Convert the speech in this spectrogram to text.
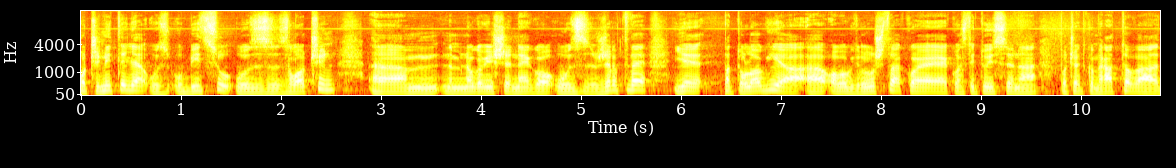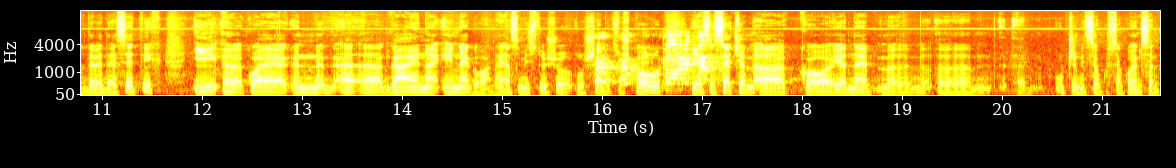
počinitelja, uz ubicu, uz zločin, mnogo više nego uz žrtve, je patologija ovog društva koja je konstituisana početkom ratova 90-ih i a, koja je a, gajena i negovana. Ja sam isto išao u Šabac u školu i ja se sećam ko jedne učenice sa kojom sam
